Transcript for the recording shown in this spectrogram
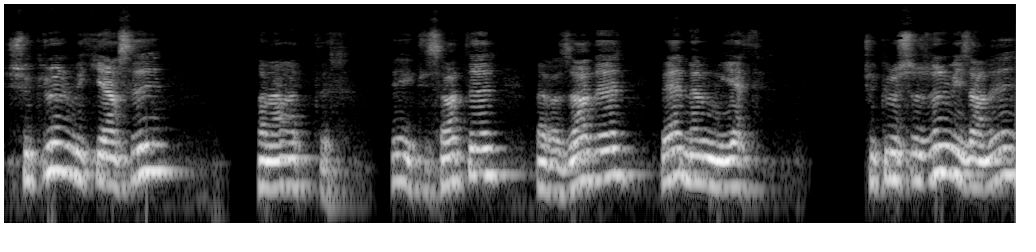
şükrün mikyası kanaattır ve iktisattır ve rızadır ve memnuniyettir. Şükürsüzlüğün mizanı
